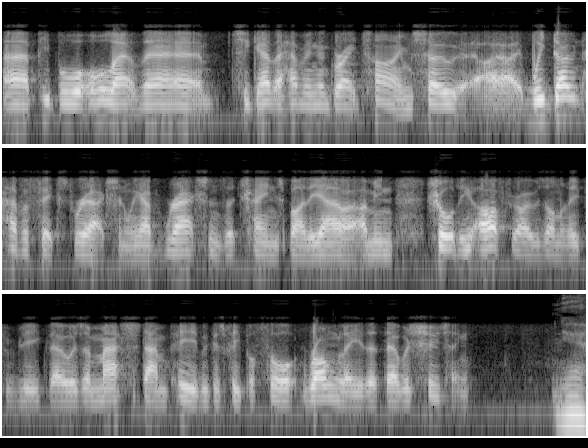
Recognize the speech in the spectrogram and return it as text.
Uh, people were all out there together having a great time. So uh, we don't have a fixed reaction. We have reactions that change by the hour. I mean, shortly after I was on République, there was a mass stampede because people thought wrongly that there was shooting. Yeah.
